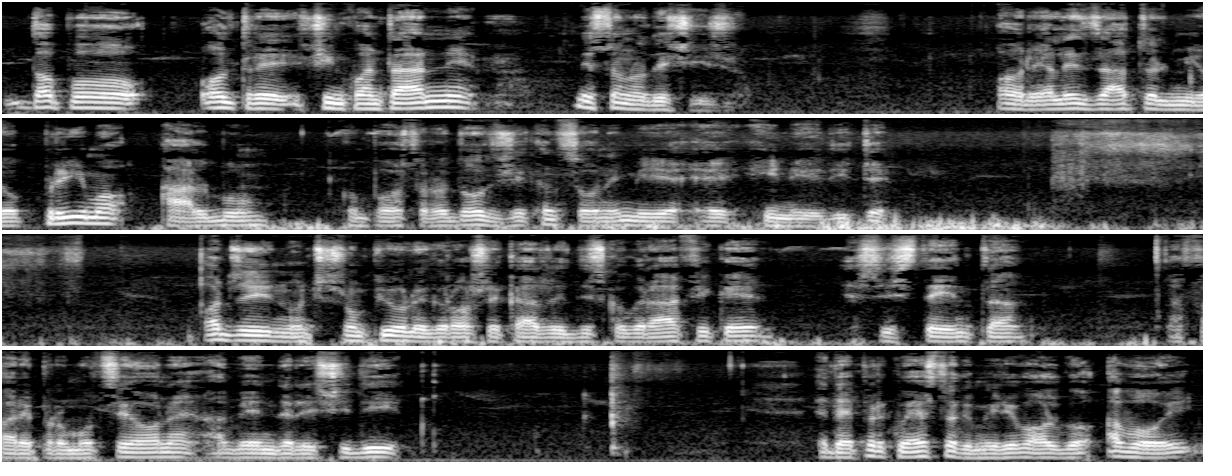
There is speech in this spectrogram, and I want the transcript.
Dopo oltre 50 anni mi sono deciso. Ho realizzato il mio primo album composto da 12 canzoni mie e inedite. Oggi non ci sono più le grosse case discografiche e si stenta a fare promozione, a vendere CD ed è per questo che mi rivolgo a voi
